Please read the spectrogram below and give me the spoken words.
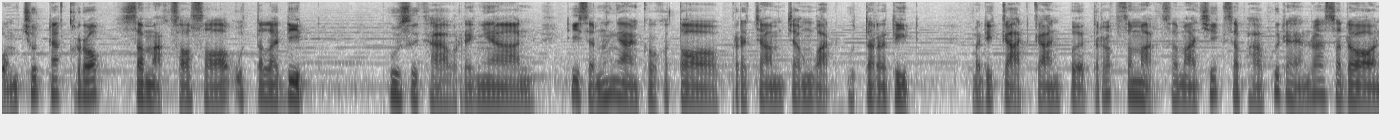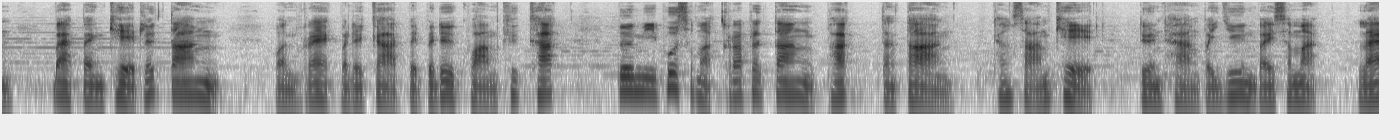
วมชุดนักรบ สมัครสสอุตรดิตถ์ผู้สื่อข่าวรายงานที่สำนักงงานกกตประจำจังหวัดอุตรดิตถ์บรรยากาศการเปิดรับสมัครสมาชิกสภาผู้แทนราษฎร แบบแบ่งเขตเลือกตั้ง วันแรกบรรยากาศเป็นไปด้วยความคึกคัก โดยมีผู้สมัครรับเลือกตั้งพักต่างๆ ทั้ง 3 เขต เดินทางไปยื่นใบสมัคร และ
